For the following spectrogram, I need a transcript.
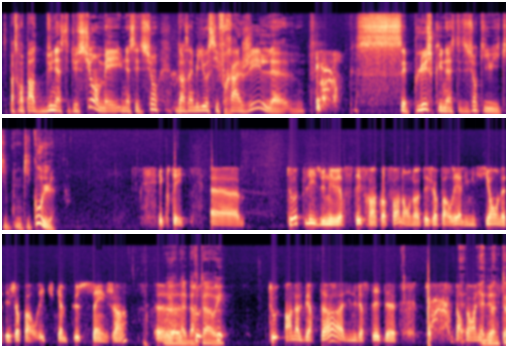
C'est Parce qu'on parle d'une institution, mais une institution dans un milieu aussi fragile, euh, c'est plus qu'une institution qui, qui, qui coule. Écoutez, euh, toutes les universités francophones, on a déjà parlé à l'émission, on a déjà parlé du campus Saint-Jean. oui, en Alberta, tout- oui. Tout- en Alberta, à l'université de, pardon, à l'université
